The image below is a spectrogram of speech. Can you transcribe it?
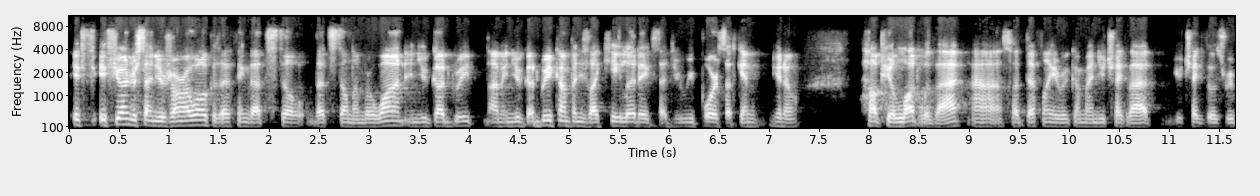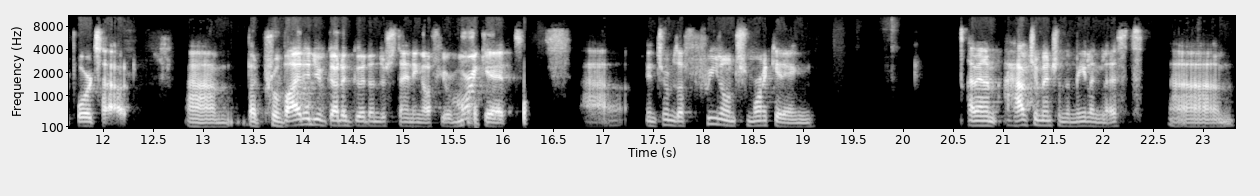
if if you understand your genre well, because I think that's still that's still number one, and you've got great. I mean, you've got great companies like K-lytics that do reports that can you know help you a lot with that. Uh, so, I definitely recommend you check that. You check those reports out. Um, but provided you've got a good understanding of your market, uh, in terms of pre-launch marketing, I mean, I have to mention the mailing list. Um,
